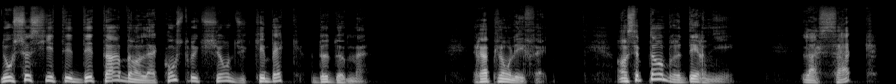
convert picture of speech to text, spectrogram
nos sociétés d'État dans la construction du Québec de demain. Rappelons les faits. En septembre dernier, la SAC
